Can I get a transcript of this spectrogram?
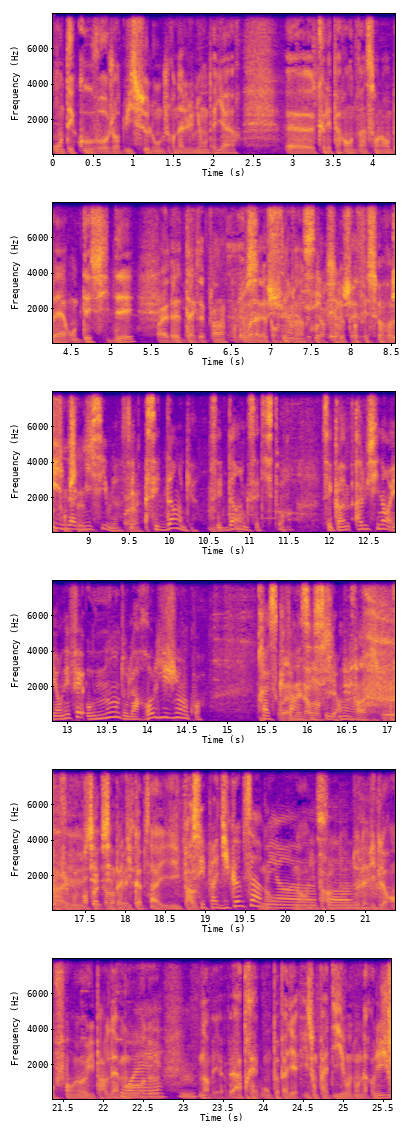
on découvre aujourd'hui, selon le journal L'Union d'ailleurs, euh, que les parents de Vincent Lambert ont décidé Ouais, de euh, porter plainte contre le voilà, de porter le plainte docteur et le Sanchez. professeur euh. Inadmissible. C'est- Ouais. Dingue. C'est dingue, cette histoire. C'est quand même hallucinant. Et en effet, au nom de la religion, quoi. Presque. Ouais, Enfin, mais là, c'est- on. Enfin, pas pas dit comme ça. Il parle. C'est pas dit comme ça, mais. euh, Non, il parle ça- de, de la vie de leur enfant. Il parle d'amour. Ouais. de- Non, mais après, on peut pas dire. Ils ont pas dit au nom de la religion.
